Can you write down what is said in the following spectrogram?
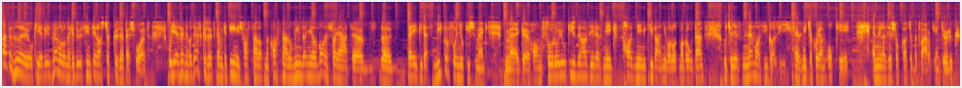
Hát ez egy nagyon jó kérdés, bevallom neked őszintén, az csak közepes volt. Ugye ezeknek az eszközöknek, amiket én is használok, meg használunk mindannyian, van saját beépített mikrofonjuk is, meg, meg hangszórójuk is, de azért ez még hagy némi kívánnivalót maga után, úgyhogy ez nem az igazi, ez még csak olyan oké. Okay. Ennél azért sokkal többet várok én tőlük.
